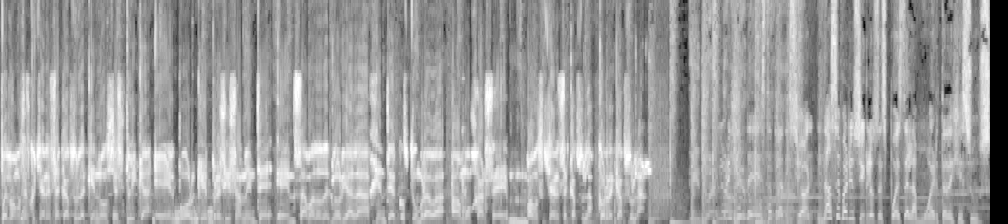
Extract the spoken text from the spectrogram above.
Pues vamos a escuchar esta cápsula que nos explica el por qué precisamente en Sábado de Gloria la gente acostumbraba a mojarse. Vamos a escuchar esta cápsula. Corre cápsula. Origen de esta tradición nace varios siglos después de la muerte de Jesús.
